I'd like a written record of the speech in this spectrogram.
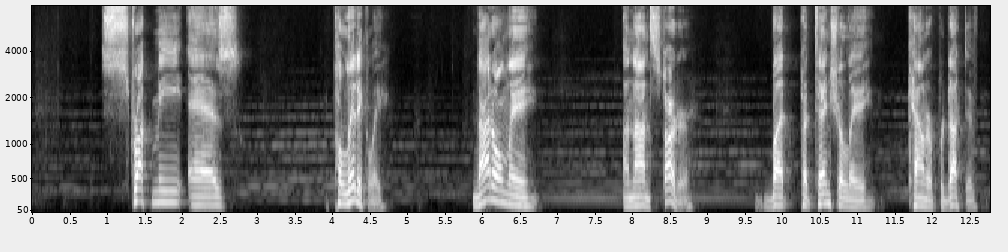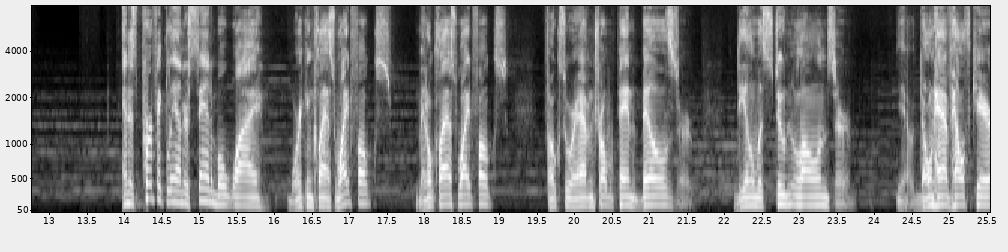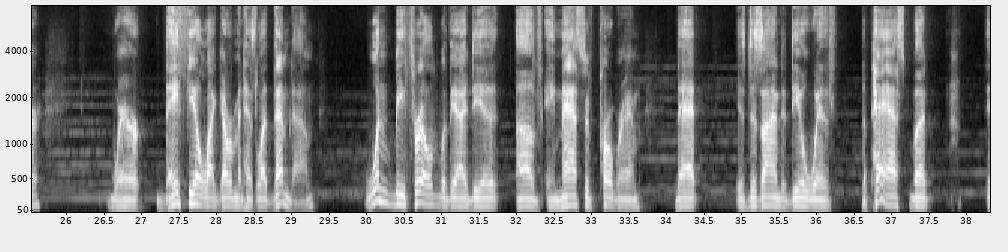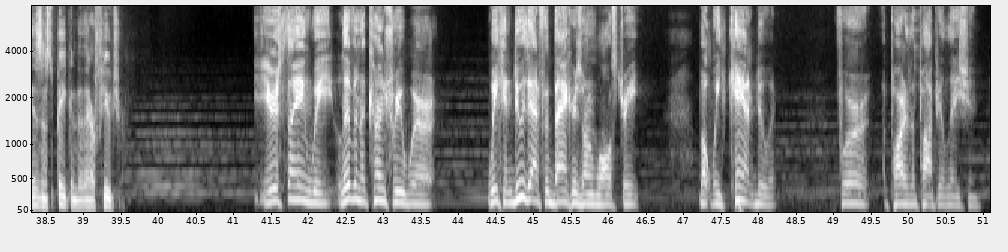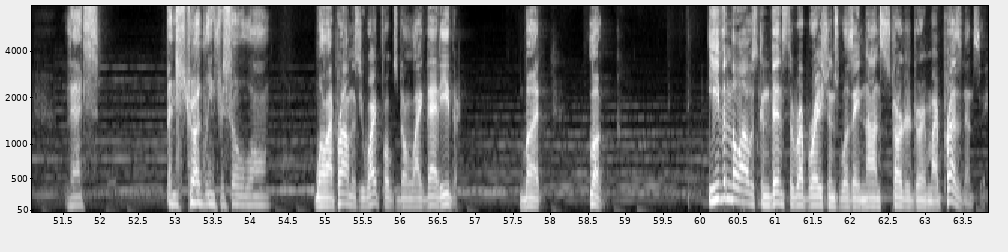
struck me as politically not only a non starter, but potentially counterproductive. And it's perfectly understandable why working class white folks, middle class white folks, folks who are having trouble paying the bills or dealing with student loans or you know don't have health care where they feel like government has let them down wouldn't be thrilled with the idea of a massive program that is designed to deal with the past but isn't speaking to their future. You're saying we live in a country where we can do that for bankers on Wall Street, but we can't do it for a part of the population that's been struggling for so long. Well, I promise you, white folks don't like that either. But look, even though I was convinced that reparations was a non starter during my presidency,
